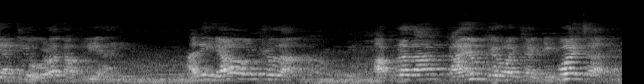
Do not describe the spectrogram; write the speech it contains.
याची ओळख आपली आहे. आणि या ओळखला आपल्याला कायम ठेवायचा आहे आहे.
